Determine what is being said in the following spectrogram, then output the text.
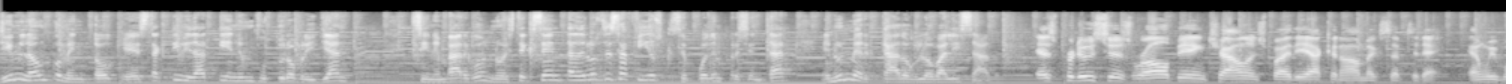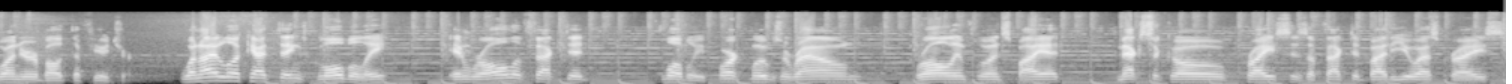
Jim Long comentó que esta actividad tiene un futuro brillante. Sin embargo, no está exenta de los desafíos que se pueden presentar en un mercado globalizado. As producers, we're all being challenged by the economics of today, and we wonder about the future. When I look at things globally, and we're all affected globally. Pork moves around, we're all influenced by it. Mexico price is affected by the US price.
